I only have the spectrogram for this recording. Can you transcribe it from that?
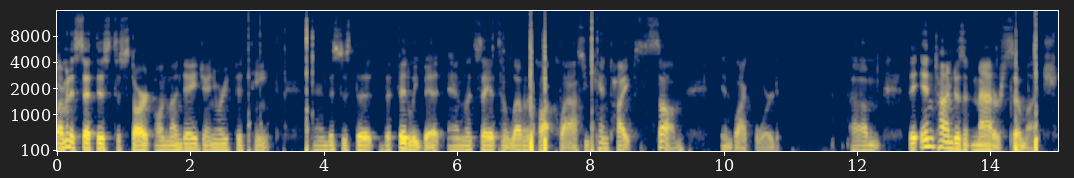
I'm going to set this to start on Monday, January 15th. And this is the, the fiddly bit. And let's say it's an 11 o'clock class. You can type some in Blackboard. Um, the end time doesn't matter so much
